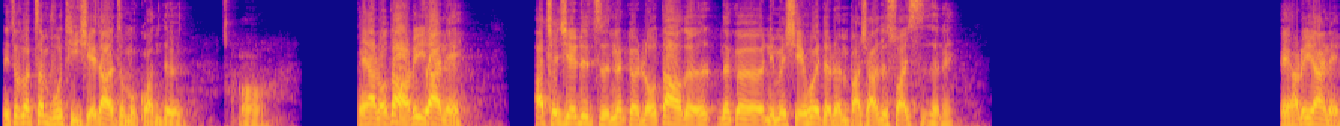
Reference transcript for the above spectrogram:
你这个政府体协到底怎么管的？哦，哎呀，楼道好厉害呢。啊，前些日子那个楼道的那个你们协会的人把小孩子摔死了呢。哎，好厉害呢！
